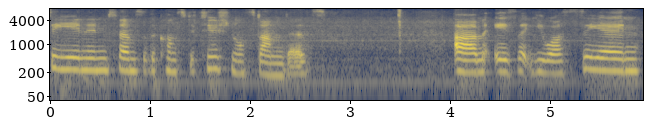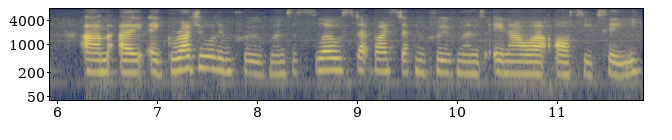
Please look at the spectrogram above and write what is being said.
seeing in terms of the constitutional standards um, is that you are seeing um, a, a, gradual improvement, a slow step-by-step improvement in our RTT.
